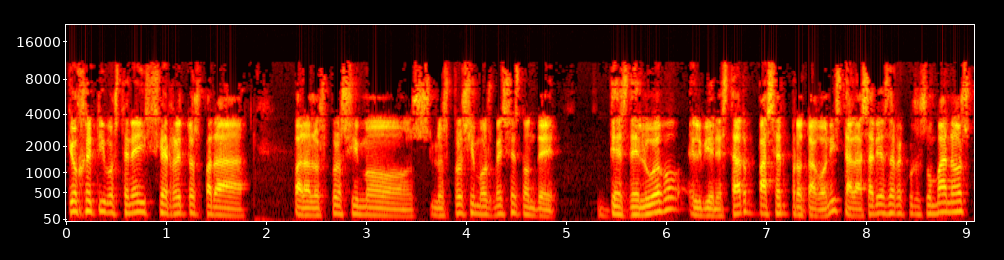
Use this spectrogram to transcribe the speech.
¿qué objetivos tenéis, qué retos para, para los, próximos, los próximos meses donde desde luego, el bienestar va a ser protagonista, las áreas de recursos humanos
